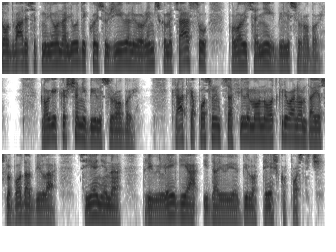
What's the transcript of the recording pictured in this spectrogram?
120 milijuna ljudi koji su živjeli u rimskom carstvu, polovica njih bili su robovi. Mnogi kršćani bili su robovi. Kratka poslanica Filemonu otkriva nam da je sloboda bila cijenjena privilegija i da ju je bilo teško postići.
